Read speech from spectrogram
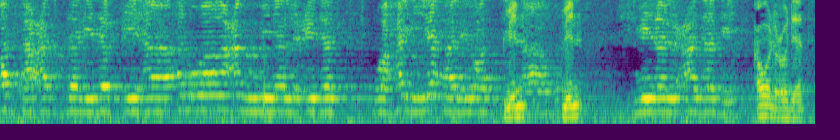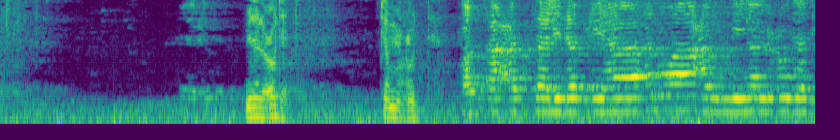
قد أعد لدفعها أنواعا من العدد وهيأ لردها من من من العدد. أو العدد من العدد. جمع عدة. قد أعد لدفعها أنواعا من العدد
